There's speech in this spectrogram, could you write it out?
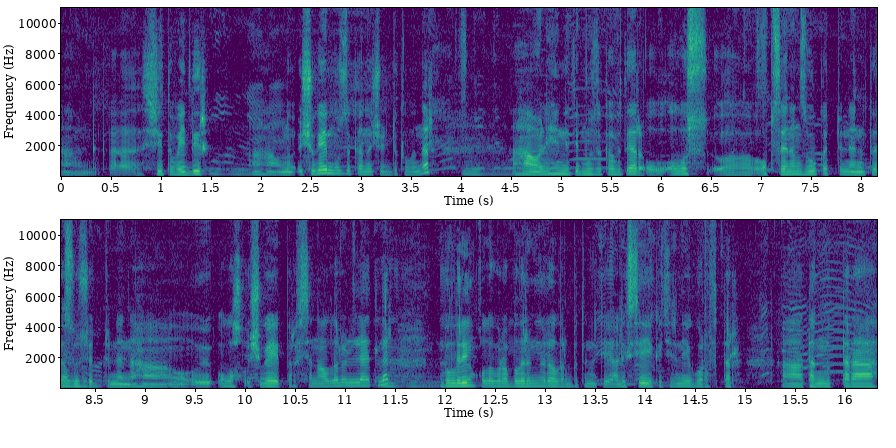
мындык шитовайдыр ага ону үшүгей музыканы чүрдүк ылынар. Ага олехин ти музыка битер олос опсайнан звук өттүнен тысу сөттүнен ага олох үшүгей профессионалдар үлләтлер былырын колобра былырын ыралар бутын ти Алексей Екатерина Егоровтар таңмыттара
